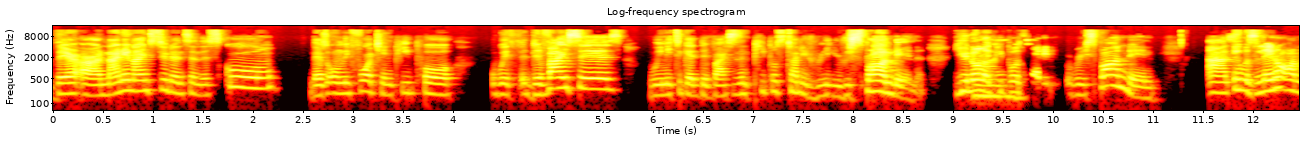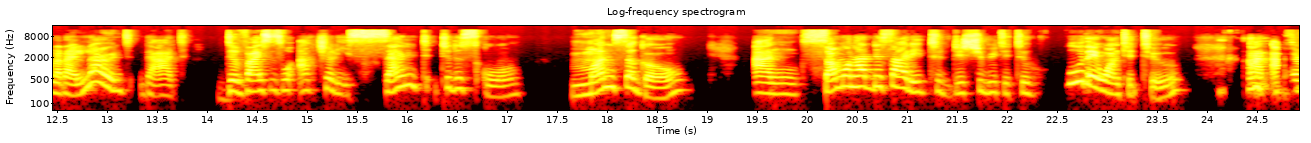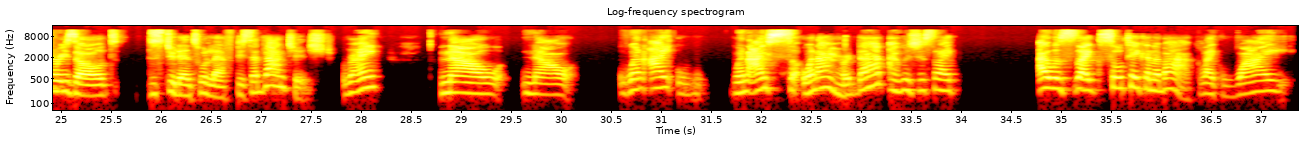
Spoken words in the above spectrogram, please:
there are 99 students in the school. There's only 14 people with devices. We need to get devices. And people started really responding. You know, right. like people started responding. And it was later on that I learned that devices were actually sent to the school months ago and someone had decided to distribute it to who they wanted to. And as a result, the students were left disadvantaged, right? Now, now when I when I saw when I heard that, I was just like, I was like so taken aback. Like, why,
